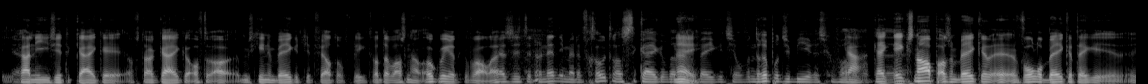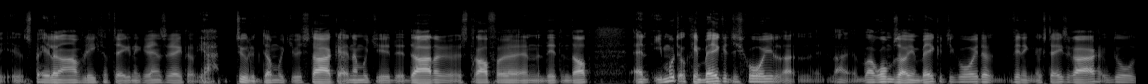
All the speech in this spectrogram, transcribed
Ja. ga niet zitten kijken of staan kijken of er misschien een bekertje het veld opvliegt. Want dat was nou ook weer het geval, hè. Ja, ze zitten nog net niet met een vergrootglas te kijken of dat Nee. een bekertje of een druppeltje bier is gevallen. Ja, kijk, eh, ik snap als een beker, eh, een volle beker tegen eh, een speler aanvliegt of tegen een grensrechter. Ja, tuurlijk, dan moet je weer staken en dan moet je de dader straffen en dit en dat. En je moet ook geen bekertjes gooien. Waarom zou je een bekertje gooien? Dat vind ik nog steeds raar. Ik bedoel,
